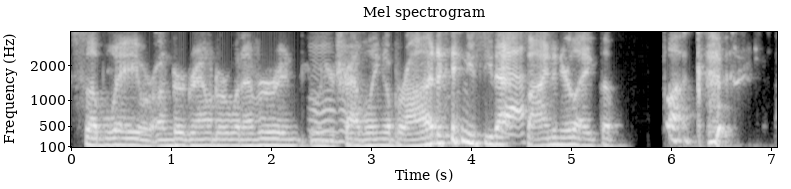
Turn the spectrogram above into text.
subway or underground or whatever, and when you're Mhm. traveling abroad, and you see that Yeah. sign, and you're like, "The fuck."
